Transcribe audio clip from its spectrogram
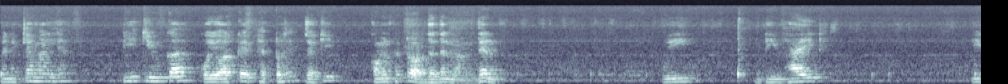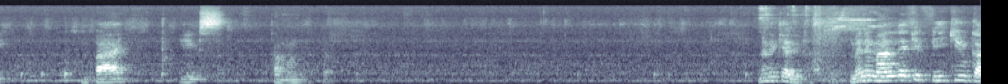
मैंने क्या मान लिया? पी क्यू का कोई और का फैक्टर है जो कि common factor other than one then we divide it by its factor मैंने क्या लिखा? मैंने मान लिया कि पी क्यू का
